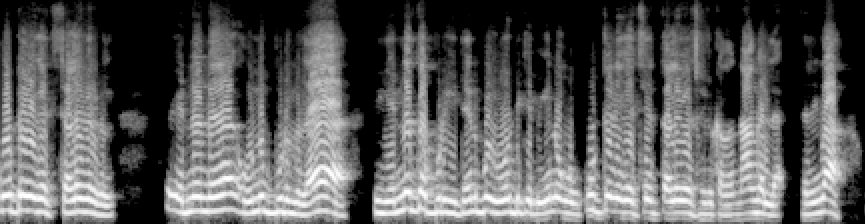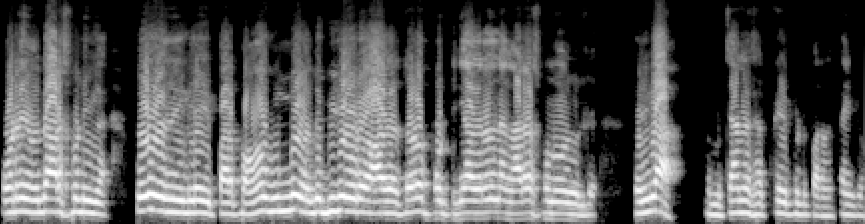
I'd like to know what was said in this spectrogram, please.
கூட்டணி கட்சி தலைவர்கள் என்னன்னு ஒண்ணும் புடுங்கல. நீங்க என்னத்த புடிங்கிட்டேன்னு போய் ஓட்டு கேட்பீங்கன்னு உங்க கூட்டணி கட்சி தலைவர் சொல்லியிருக்காங்க நாங்க இல்ல சரிங்களா? உடனே வந்து அரெஸ்ட் பண்ணுவீங்க. போய் வந்தீங்களே பரப்பாங்க உண்மை வந்து பிஜேபியோட ஆதாரத்தோட போட்டீங்க. அதனால நாங்க அரெஸ்ட் பண்ணுவோம்னு சொல்லிட்டு சரிங்களா? நம்ம சேனல் சப்ஸ்கிரைப் பண்ணி பாருங்க. தேங்க்யூ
